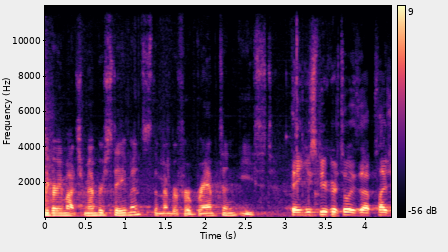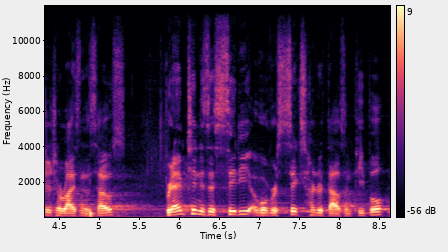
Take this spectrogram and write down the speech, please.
you very much. Member statements. The member for Brampton East. Thank you, Speaker. It's always a pleasure to rise in this House. Brampton is a city of over 600,000 people,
